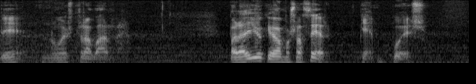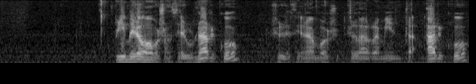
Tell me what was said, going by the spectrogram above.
de nuestra barra. Para ello, ¿qué vamos a hacer? Bien, pues primero vamos a hacer un arco, seleccionamos la herramienta arco,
